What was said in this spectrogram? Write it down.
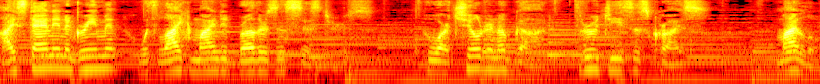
I stand in agreement with like minded brothers and sisters who are children of God through Jesus Christ, my Lord,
